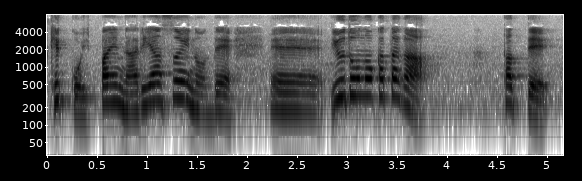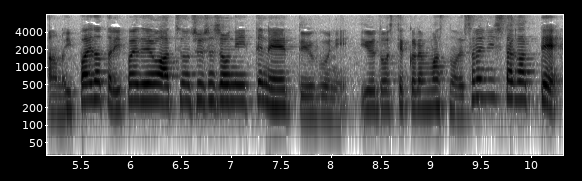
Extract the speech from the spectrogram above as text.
結構いっぱいになりやすいので、えー、誘導の方が立ってあのいっぱいだったらいっぱいだよあっちの駐車場に行ってねっていうふうに誘導してくれますのでそれに従って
